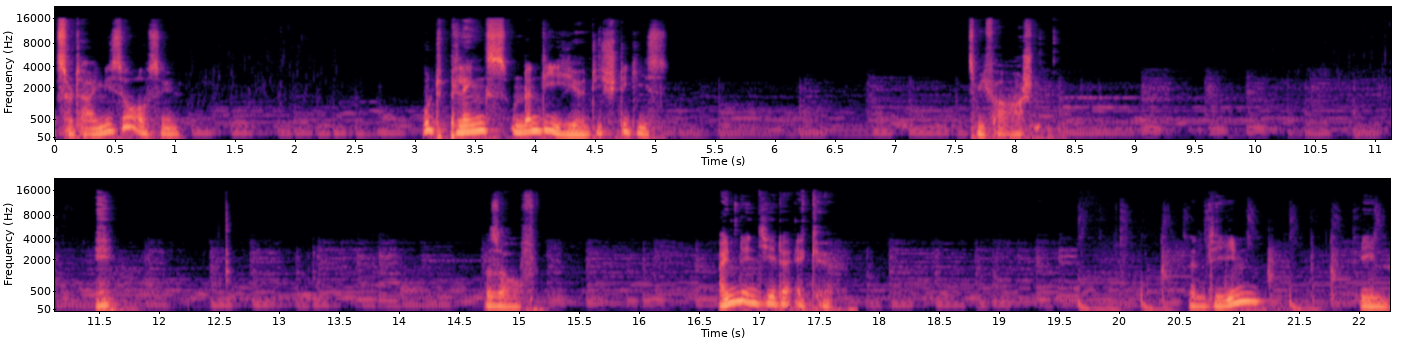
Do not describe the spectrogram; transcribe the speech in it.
sollte eigentlich so aussehen. Und Planks und dann die hier, die Stickies. Willst du mich verarschen? Hä? Pass auf. Einen in jeder Ecke. Dann den. Den.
